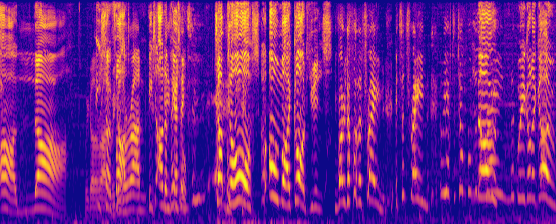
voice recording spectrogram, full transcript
Oh no. We gotta He's run. so we fast. gotta run. He's getting unappeasable. to- Jump to horse. Oh my god, you didn't. Rode off on the train. It's a train. We have to jump on the No. train. We gotta go.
